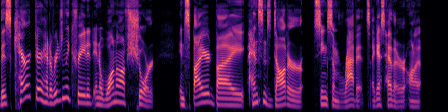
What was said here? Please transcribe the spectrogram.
This character had originally created in a one-off short inspired by Henson's daughter seeing some rabbits, I guess Heather, on a,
